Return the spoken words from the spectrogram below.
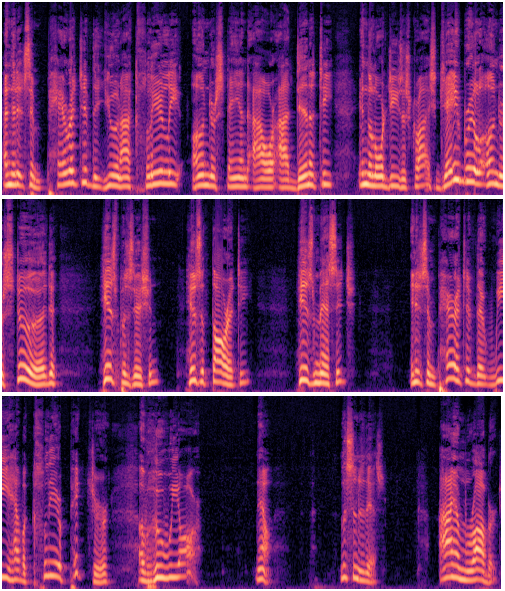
And that it's imperative that you and I clearly understand our identity in the Lord Jesus Christ. Gabriel understood his position, his authority, his message, and it's imperative that we have a clear picture of who we are. Now, listen to this. I am Robert,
